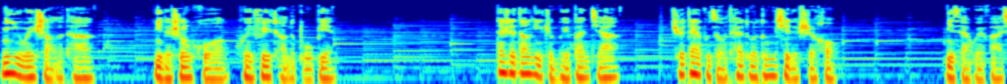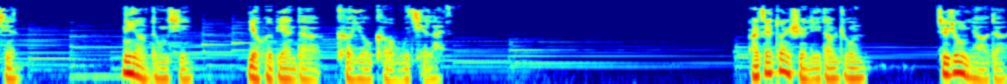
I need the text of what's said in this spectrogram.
你以为少了它，你的生活会非常的不便。但是当你准备搬家，却带不走太多东西的时候，你才会发现，那样东西，也会变得可有可无起来。而在断舍离当中，最重要的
